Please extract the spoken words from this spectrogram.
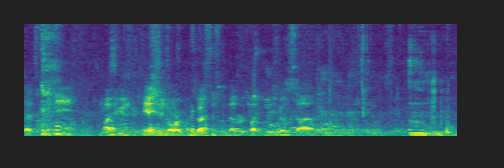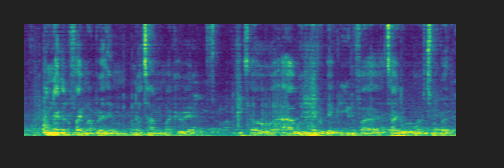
that's going to be either unification or you guys just will never fight Klitschko style. I'm not gonna fight my brother in no time in my career. So I would never be able to unify a title with my twin brother.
